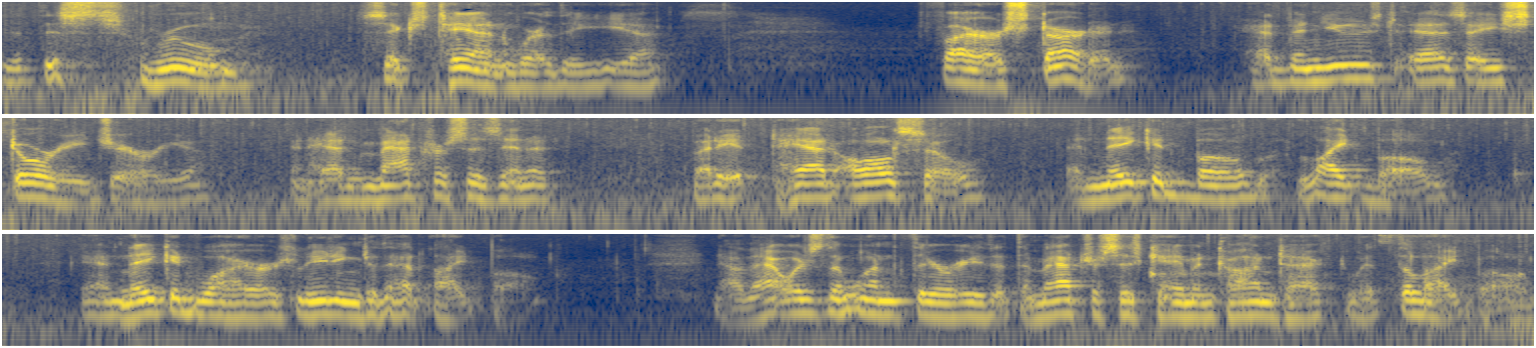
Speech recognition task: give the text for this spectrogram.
that this room, 610, where the uh, fire started, had been used as a storage area and had mattresses in it, but it had also a naked bulb light bulb and naked wires leading to that light bulb. Now, that was the one theory that the mattresses came in contact with the light bulb,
